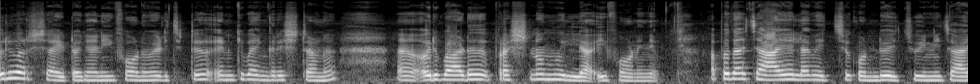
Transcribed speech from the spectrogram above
ഒരു വർഷമായിട്ടോ ഞാൻ ഈ ഫോൺ മേടിച്ചിട്ട്. എനിക്ക് ഭയങ്കര ഇഷ്ടമാണ് ഒരുപാട് പ്രശ്നമൊന്നുമില്ല ഈ ഫോണിന് അപ്പോൾ ഇതാ ചായ എല്ലാം വെച്ച്. കൊണ്ടുവച്ചു ഇനി ചായ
